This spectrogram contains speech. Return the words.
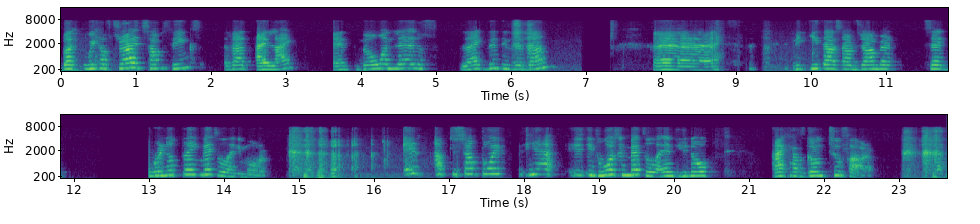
But we have tried some things that I like, and no one else liked it in the band. Uh, Nikitas, our drummer, said, "We're not playing metal anymore." and up to some point, yeah, it, it wasn't metal, and you know, I have gone too far,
